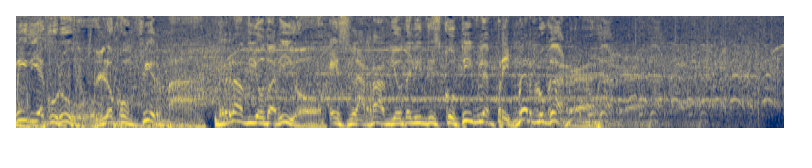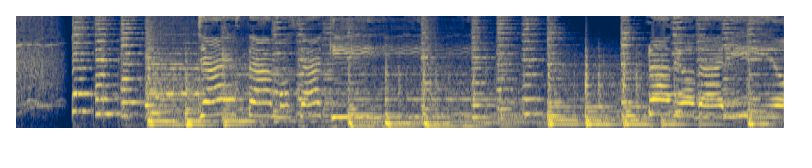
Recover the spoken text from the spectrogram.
Media Gurú lo confirma. Radio Darío es la radio del indiscutible primer lugar. Ya estamos aquí. Radio Darío.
